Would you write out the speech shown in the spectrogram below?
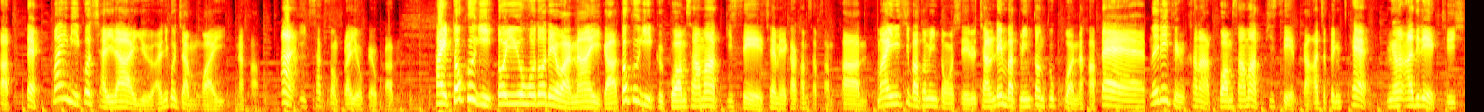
ครับแต่ไม่มีก็ใช้ได้อยู่อันนี้ก็จำไว้นะครับอ่ะอีกสักสองประโยคเดียวกัน はい、特技というほどではないが、特技คือความสามารถพิเศษใช่ไหมครับคำศัพท์สำคัญ毎日バドミントンをしているฉันเล่นแบดมินตันทุกวันนะครับ แต่ไม่ได้ถึงขนาดความสามารถพิเศษครับอาจจะเป็นแค่งานอดิเรกเฉ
